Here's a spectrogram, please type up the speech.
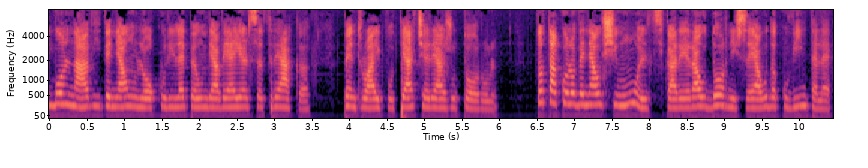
bolnavi veneau în locurile pe unde avea el să treacă, pentru a-i putea cere ajutorul. Tot acolo veneau și mulți care erau dornici să-i audă cuvintele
